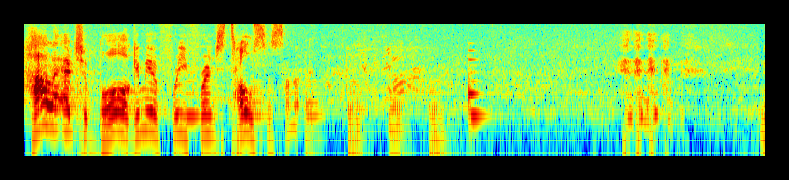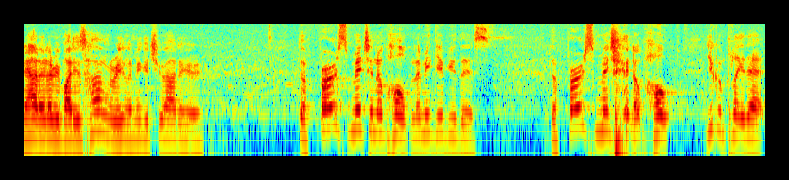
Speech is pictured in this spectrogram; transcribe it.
Holla at your boy. Give me a free French toast or something. now that everybody's hungry, let me get you out of here. The first mention of hope, let me give you this. The first mention of hope, you can play that.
